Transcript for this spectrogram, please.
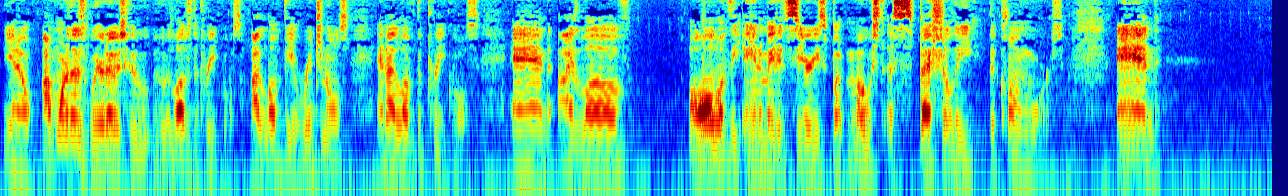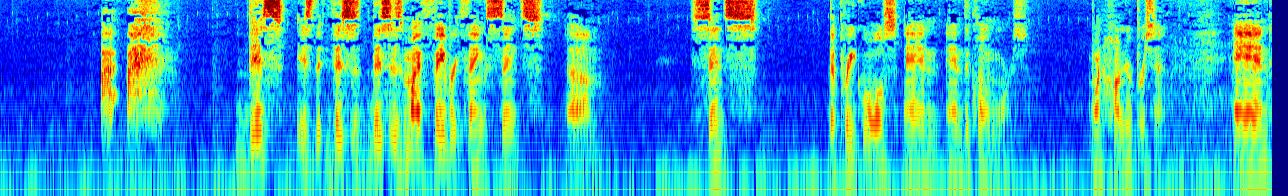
you know, I'm one of those weirdos who, who loves the prequels. I love the originals and I love the prequels. And I love all of the animated series, but most especially the Clone Wars. And I, this is the, this is this is my favorite thing since um, since the prequels and and the Clone Wars, one hundred percent, and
